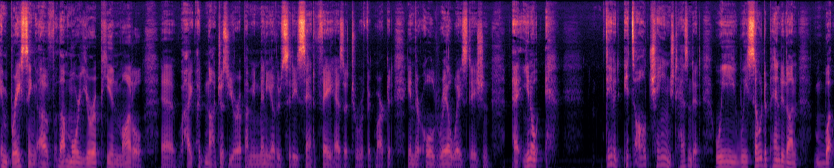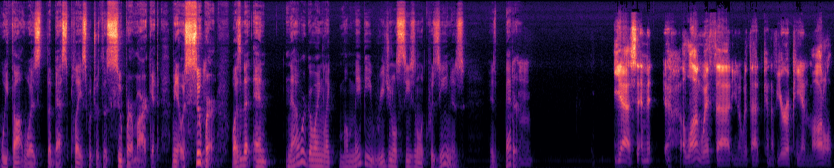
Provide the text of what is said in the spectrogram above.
embracing of the more European model. Uh, I, I, not just Europe, I mean, many other cities. Santa Fe has a terrific market in their old railway station. Uh, you know, David, it's all changed, hasn't it? We we so depended on what we thought was the best place, which was the supermarket. I mean, it was super, wasn't it? And now we're going like, well, maybe regional seasonal cuisine is is better. Mm-hmm. Yes, and along with that, you know, with that kind of European model,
